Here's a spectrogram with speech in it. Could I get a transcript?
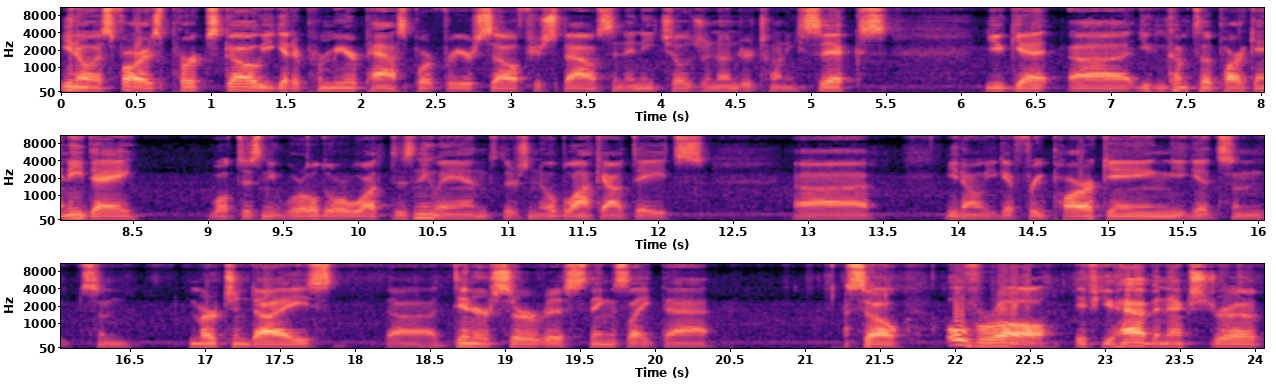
you know, as far as perks go, you get a premier passport for yourself, your spouse, and any children under 26. You get, uh, you can come to the park any day, Walt Disney World or Walt Disneyland. There's no blockout dates. Uh, you know, you get free parking, you get some some merchandise, uh, dinner service, things like that. So overall, if you have an extra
